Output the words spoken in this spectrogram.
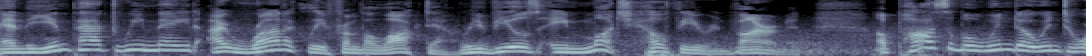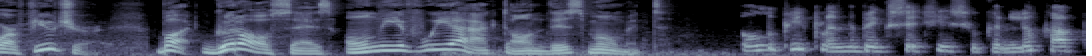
And the impact we made, ironically, from the lockdown reveals a much healthier environment, a possible window into our future. But Goodall says only if we act on this moment. All the people in the big cities who can look up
